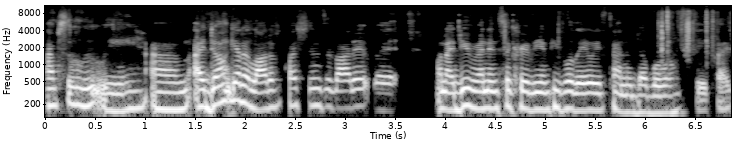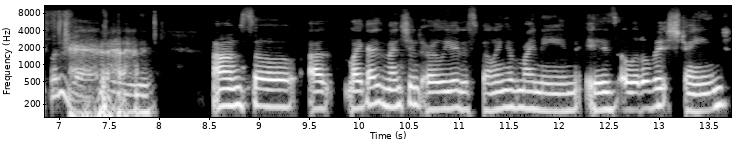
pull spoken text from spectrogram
Absolutely. Um, I don't get a lot of questions about it, but when I do run into Caribbean people, they always kind of double speak, like, "What is that?" um, so, uh, like I mentioned earlier, the spelling of my name is a little bit strange.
